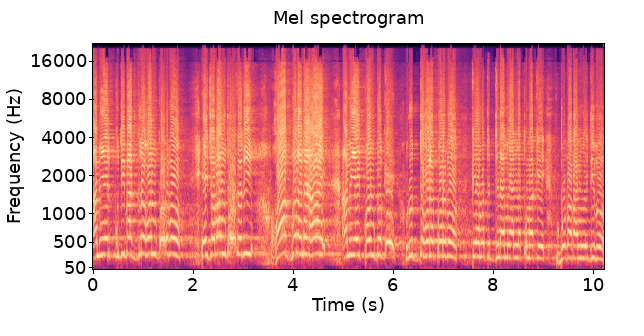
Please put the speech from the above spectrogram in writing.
আমি এর প্রতিবাদ গ্রহণ করব। এই জবান দ্বারা যদি হক বলা না হয়, আমি এই কণ্ঠকে রুদ্ধ হলে করব। কেয়ামতের দিন আমি আল্লাহ তোমাকে বোবা বানিয়ে দিব।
